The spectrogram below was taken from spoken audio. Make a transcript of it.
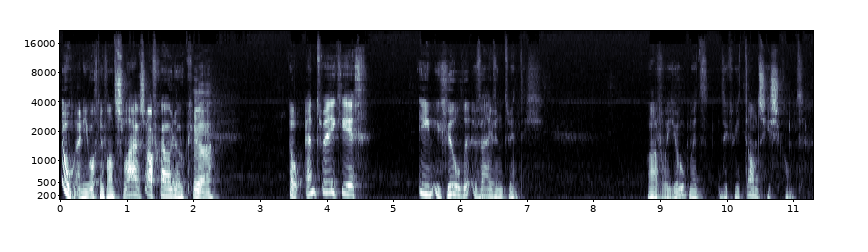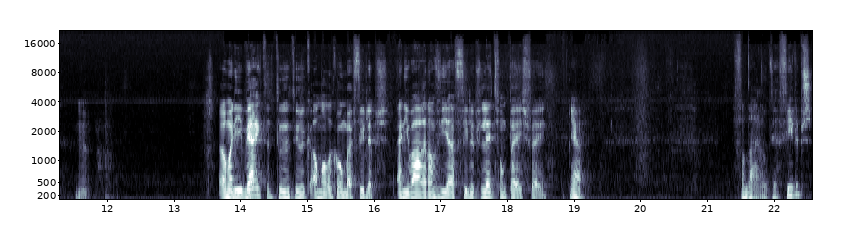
Oh, en die wordt nog van het salaris afgehouden ook. Ja. Oh, en twee keer 1 gulden 25. Waarvoor Joop met de kwitanties komt. ja. Oh, maar die werkte toen natuurlijk allemaal gewoon bij Philips. En die waren dan via Philips lid van PSV. Ja. Vandaar ook de Philips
